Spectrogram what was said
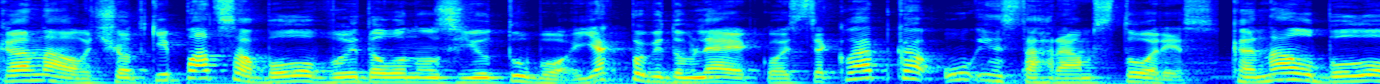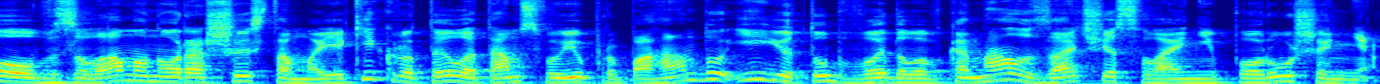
Канал Чоткий Паца було видалено з Ютубу, як повідомляє Костя Клепка у Instagram Stories. Канал було взламано рашистами, які крутили там свою пропаганду, і Ютуб видалив канал за численні порушення.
